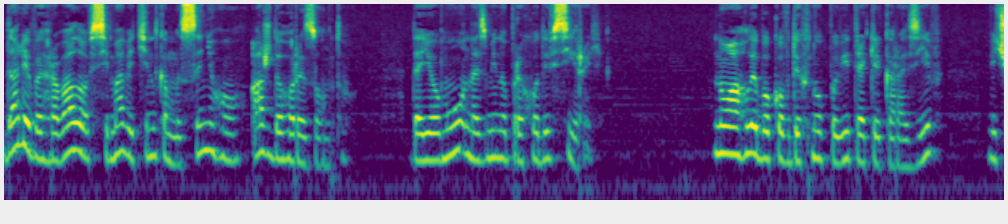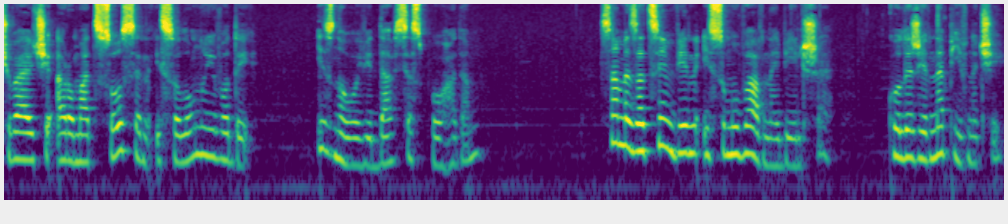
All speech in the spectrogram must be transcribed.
далі вигравало всіма відтінками синього аж до горизонту, де йому на зміну приходив сірий. Ноа глибоко вдихнув повітря кілька разів, відчуваючи аромат сосен і солоної води, і знову віддався спогадам. Саме за цим він і сумував найбільше, коли жив на півночі.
